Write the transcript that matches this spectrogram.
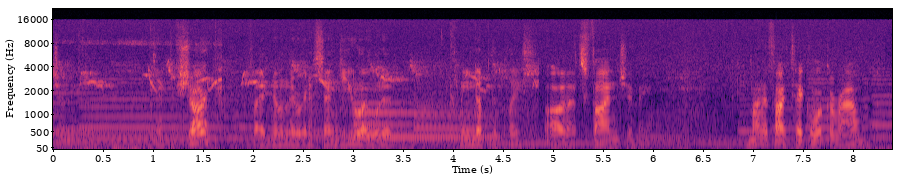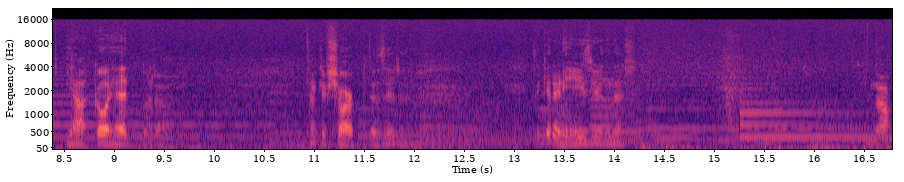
Jimmy. Detective Sharp. If I had known they were going to send you, I would have cleaned up the place. Oh, that's fine, Jimmy. Mind if I take a look around? Yeah, go ahead, but, uh. Detective Sharp, does it. Uh, does it get any easier than this? No.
